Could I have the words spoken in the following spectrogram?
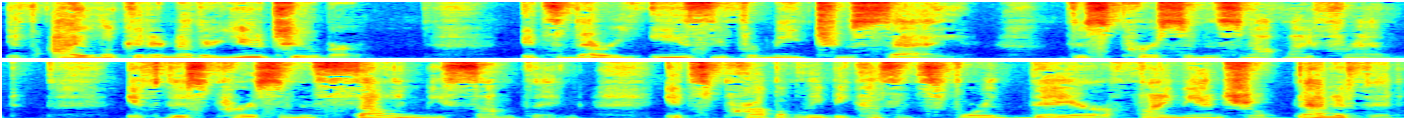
If I look at another YouTuber, it's very easy for me to say, this person is not my friend. If this person is selling me something, it's probably because it's for their financial benefit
